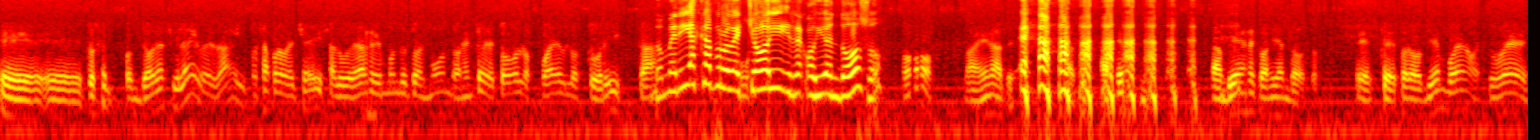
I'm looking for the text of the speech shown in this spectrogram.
Eh, eh, entonces, pues yo desfilé, ¿verdad? Y pues aproveché y saludé al mundo de todo el mundo, gente de todos los pueblos, turistas. No me digas que aprovechó y recogió endoso. Oh, imagínate. También recogiendo otros. Este, pero bien bueno, estuve.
